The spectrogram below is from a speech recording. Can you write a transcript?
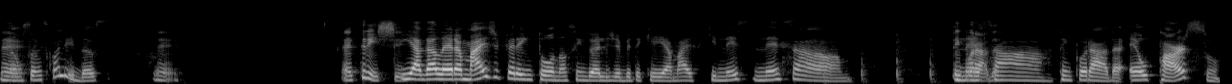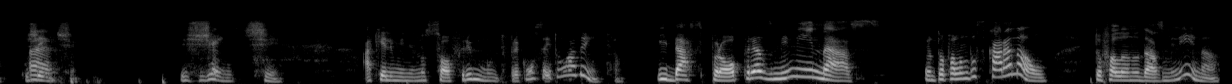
é. Não são escolhidas. É. É triste. E a galera mais diferentona, assim, do LGBTQIA+, que nesse, nessa temporada. nessa temporada é o Tarso, é. gente. Gente, aquele menino sofre muito preconceito lá dentro. E das próprias meninas. Eu não tô falando dos caras, não. Tô falando das meninas.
